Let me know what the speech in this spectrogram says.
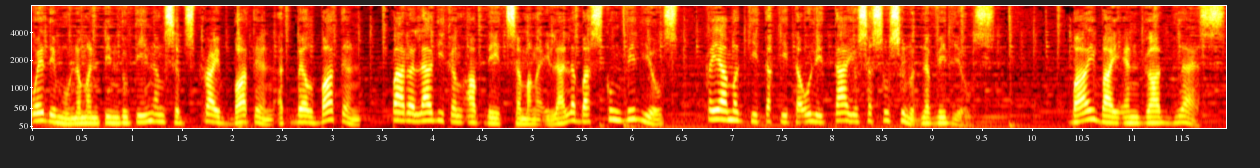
pwede mo naman pindutin ang subscribe button at bell button, para lagi kang update sa mga ilalabas kong videos, kaya magkita-kita ulit tayo sa susunod na videos. Bye bye and God bless.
